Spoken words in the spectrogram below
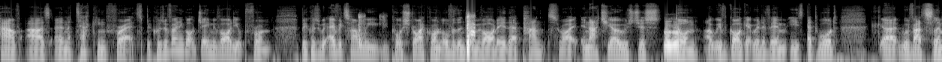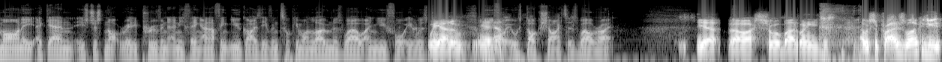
have as an attacking threat because we've only got Jamie Vardy up front. Because we, every time we put a striker on other than Jamie Vardy, they're pants, right? Iheanacho's just Mhm. done. Uh, we've got to get rid of him. He's Edward. Uh, we've had Slimani again. He's just not really proven anything, and I think you guys even took him on loan as well, and you thought he was. We dog- had him, yeah. it was dog shite as well, right? Yeah, oh, so bad when he just. I was surprised as well because he,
